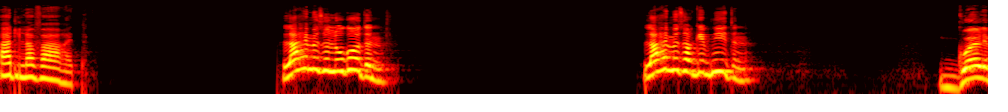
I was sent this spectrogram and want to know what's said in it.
Ad lavaret. Lahem eus o logoden. Lahem eus ar gevniden. Gwell e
